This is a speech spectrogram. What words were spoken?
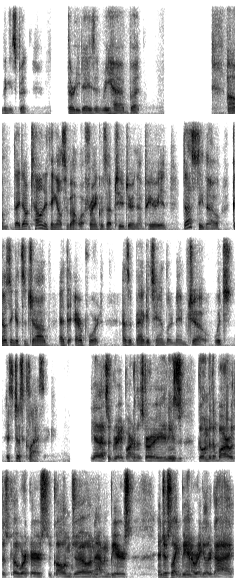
think he spent 30 days in rehab, but um, they don't tell anything else about what Frank was up to during that period. Dusty, though, goes and gets a job at the airport as a baggage handler named Joe, which is just classic. Yeah, that's a great part of the story. And he's going to the bar with his coworkers who call him Joe and having beers and just like being a regular guy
